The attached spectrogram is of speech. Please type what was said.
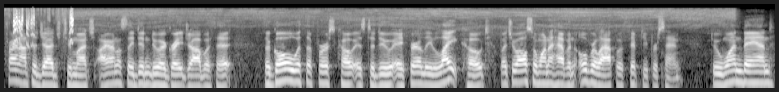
try not to judge too much. I honestly didn't do a great job with it. The goal with the first coat is to do a fairly light coat, but you also want to have an overlap of 50%. Do one band,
